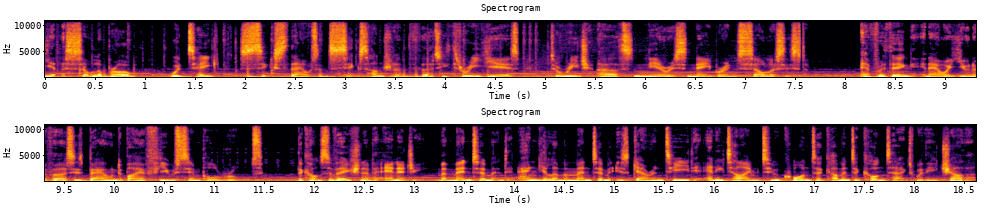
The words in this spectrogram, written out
yet the solar probe would take 6,633 years to reach Earth's nearest neighboring solar system. Everything in our universe is bound by a few simple rules. The conservation of energy, momentum, and angular momentum is guaranteed any time two quanta come into contact with each other.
